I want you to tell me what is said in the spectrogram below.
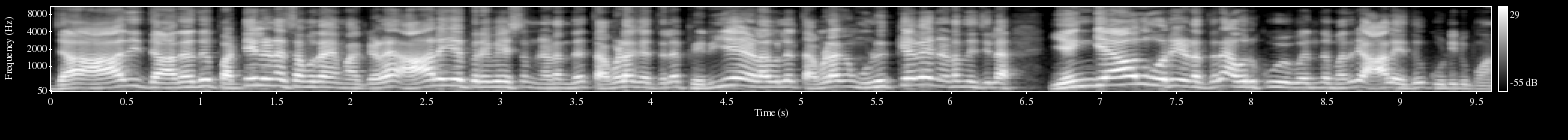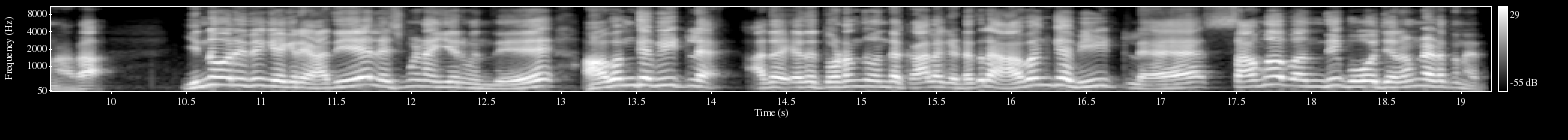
ஜாதி அதாவது பட்டியலின சமுதாய மக்களை ஆலய பிரவேசம் நடந்த தமிழகத்தில் பெரிய அளவில் தமிழகம் முழுக்கவே நடந்துச்சுல. எங்கேயாவது ஒரு இடத்துல அவர் கூ- இந்த மாதிரி ஆலயத்துக்கு கூட்டிகிட்டு போனாரா? இன்னொரு இதுவும் கேட்குறேன். அதே லட்சுமண ஐயர் வந்து அவங்க வீட்டில் அதை அதை தொடர்ந்து வந்த காலகட்டத்தில் அவங்க வீட்டில் சமபந்தி போஜனம் நடத்தினார்.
